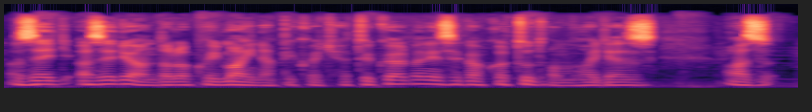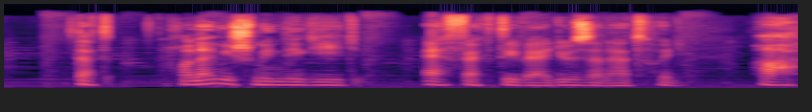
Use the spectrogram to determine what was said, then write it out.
az egy, az egy olyan dolog, hogy mai napig, hogyha tükörben nézek, akkor tudom, hogy az, az tehát ha nem is mindig így effektíve egy üzenet, hogy ha,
